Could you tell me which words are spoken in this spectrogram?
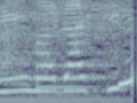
Terima kasih.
